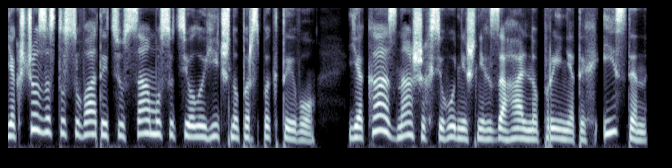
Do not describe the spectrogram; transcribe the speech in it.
Якщо застосувати цю саму соціологічну перспективу, яка з наших сьогоднішніх загально прийнятих істин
